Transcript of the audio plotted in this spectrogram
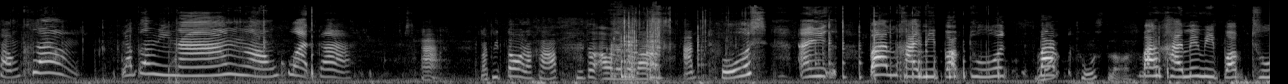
สองเครื่อง แล้วก็มีน้ำสองขวดค่ะๆอะ แล้วพี่โตล่ะครับ พี่โตเอาอะไรมาบ้างอัพทูสไอ้บ้านใครมีป๊อปทูสบ้านทูสเหรอ บ้านใครไม่มีป๊อปทู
